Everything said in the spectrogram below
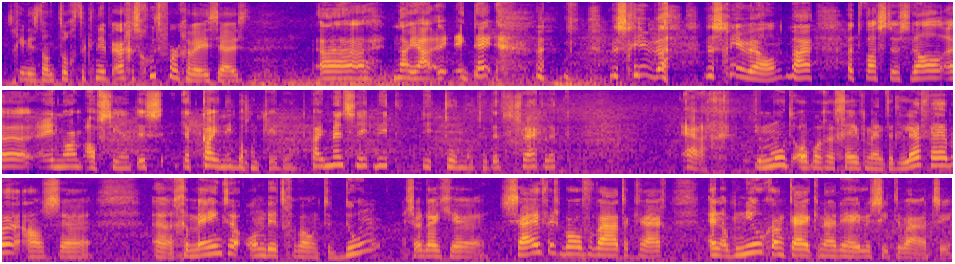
Misschien is dan toch de knip ergens goed voor geweest juist. Eh, nou ja, ik- denk... misschien, wel, misschien wel. Maar het was dus wel eh, enorm afzienend. Dus dat kan je niet nog een keer doen. Dat kan je mensen niet, niet, niet toe moeten. Dit is werkelijk erg. Je moet op een gegeven moment het lef hebben als eh, eh, gemeente om dit gewoon te doen. Zodat je cijfers boven water krijgt en opnieuw kan kijken naar de hele situatie.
